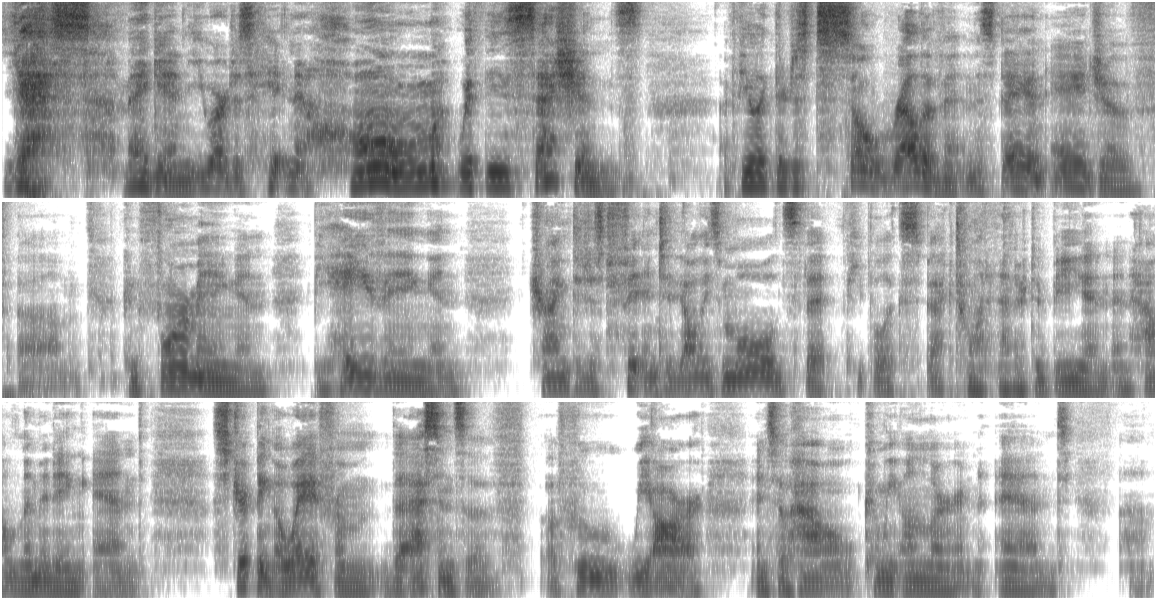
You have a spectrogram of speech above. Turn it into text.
Yes, Megan, you are just hitting it home with these sessions. I feel like they're just so relevant in this day and age of um, conforming and behaving and trying to just fit into all these molds that people expect one another to be in, and how limiting and stripping away from the essence of of who we are. And so how can we unlearn and um,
